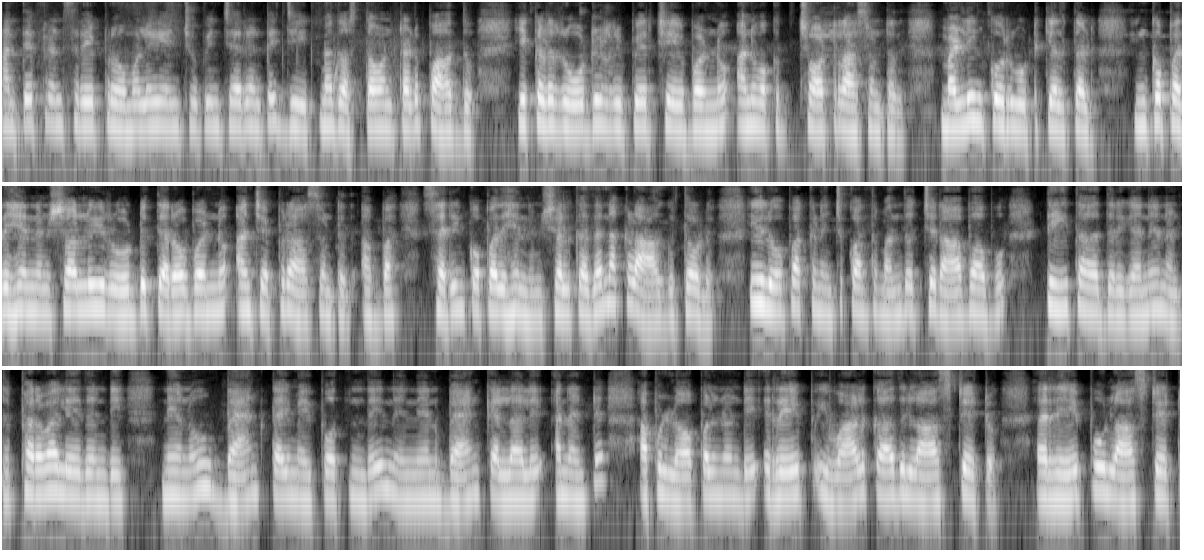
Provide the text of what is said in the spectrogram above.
అంతే ఫ్రెండ్స్ రేపు ప్రోమోలో ఏం చూపించారంటే జీప్ మీద వస్తూ ఉంటాడు పాదు. ఇక్కడ రోడ్లు రిపేర్ చేయబడును అని ఒక చోట రాసి ఉంటుంది మళ్ళీ ఇంకో రూట్కి వెళ్తాడు ఇంకో పదిహేను నిమిషాల్లో ఈ రోడ్డు తెరవబడును అని చెప్పి రాసి ఉంటుంది అబ్బా సరే ఇంకో పదిహేను నిమిషాలు కదా అని అక్కడ ఆగుతాడు. ఈ లోపు అక్కడి నుంచి కొంతమంది వచ్చి రా బాబు టీ తాగుదురు కానీ అని అంటే పర్వాలేదండి నేను బ్యాంక్ టైం అయిపోతుంది నేను నేను బ్యాంక్ వెళ్ళాలి అని అంటే అప్పుడు లోపల నుండి రేపు ఇవాళ కాదు లాస్ట్ డేట్ రేపు లాస్ట్ డేట్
